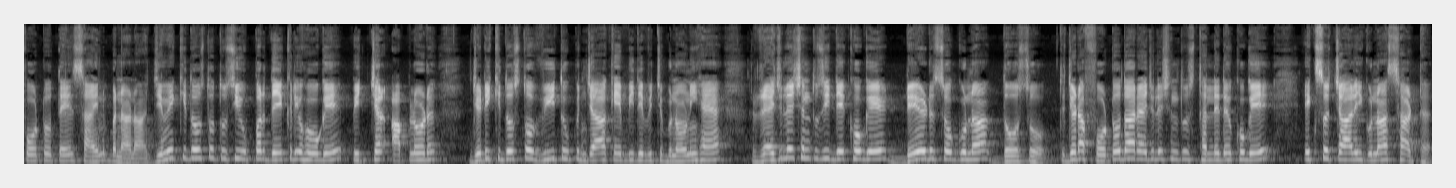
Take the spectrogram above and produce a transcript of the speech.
ਫੋਟੋ ਤੇ ਸਾਈਨ ਬਣਾਉਣਾ। ਜਿਵੇਂ ਕਿ ਦੋਸਤੋ ਤੁਸੀਂ ਉੱਪਰ ਦੇਖ ਰਹੇ ਹੋਗੇ ਪਿਕਚਰ ਅਪਲੋਡ, ਜਿਹੜੀ ਕਿ ਦੋਸਤੋ 20 ਤੋਂ 50 ਕੇਬੀ ਦੇ ਵਿੱਚ ਬਣਾਉਣੀ ਹੈ। ਰੈਜੂਲੇਸ਼ਨ ਤੁਸੀਂ ਦੇਖੋਗੇ 150 ਗੁਣਾ 200 ਤੇ ਜਿਹੜਾ ਫੋਟੋ ਦਾ ਰੈਜੂਲੇਸ਼ਨ ਤੁਸੀਂ ਥੱਲੇ ਦੇਖੋਗੇ 140 ਗੁਣਾ 60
